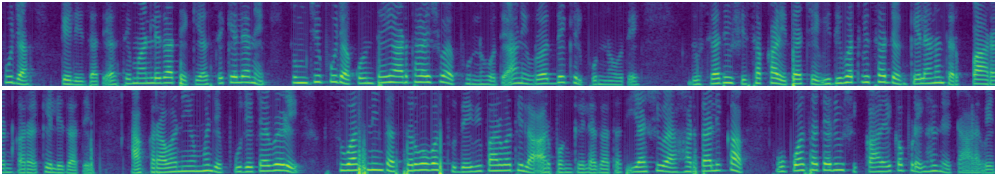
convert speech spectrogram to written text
पूजा केली जाते. असे मानले जाते की असे केल्याने तुमची पूजा कोणत्याही अडथळ्याशिवाय पूर्ण होते आणि व्रत देखील पूर्ण होते. दुसऱ्या दिवशी सकाळी त्याचे विधिवत विसर्जन केल्यानंतर पारण करा केले जाते. अकरावा नियम म्हणजे पूजेच्या वेळी सुवासनींच्या सर्व वस्तू देवी पार्वतीला अर्पण केल्या जातात. याशिवाय हरतालिका उपवासाच्या दिवशी काळे कपडे घालणे टाळावेत.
